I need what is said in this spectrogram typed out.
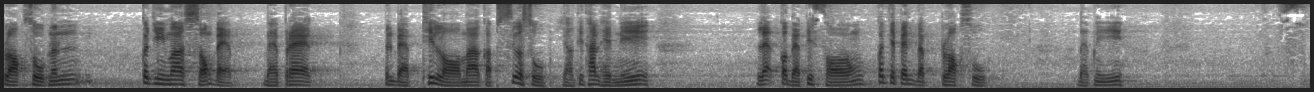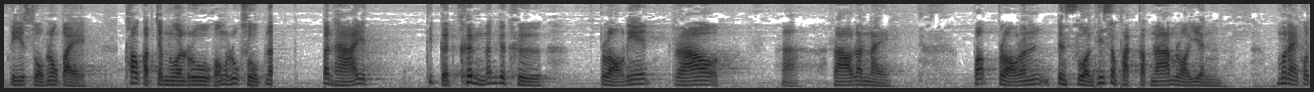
ปลอกสูบนั้นก็จะมีมาสองแบบแบบแรก เป็นแบบที่หล่อมากับเสื้อสูบอย่างที่ท่านเห็นนี้ และก็แบบที่สองก็จะเป็นแบบปลอกสูบ แบบนี้ ตีสวมลงไป เท่ากับจำนวนรูของลูกสูบนะปัญหา ที่เกิดขึ้นนั่นก็คือ ปลอกนี้ร้าวอ่าราวด้านใน เพราะปลอกนั้นเป็นส่วนที่สัมผัสกับน้ำหล่อเย็น เมื่อไหร่ก็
